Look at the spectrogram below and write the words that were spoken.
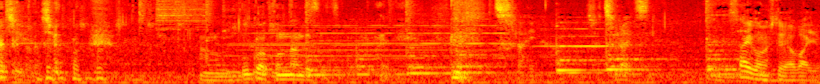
悲しい話。あの僕はこんなんですいつもはい。辛いな。それ辛いですね。最後の人やばいよ。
